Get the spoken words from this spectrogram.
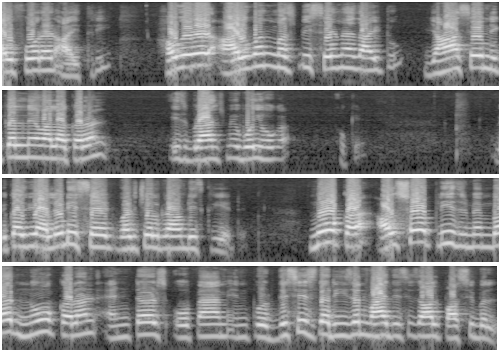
I4 and I3. However, I1 must be same as I2. यहाँ से निकलने वाला करंट इस ब्रांच में वही होगा। Okay because we already set virtual ground is created no also please remember no current enters op amp input this is the reason why this is all possible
